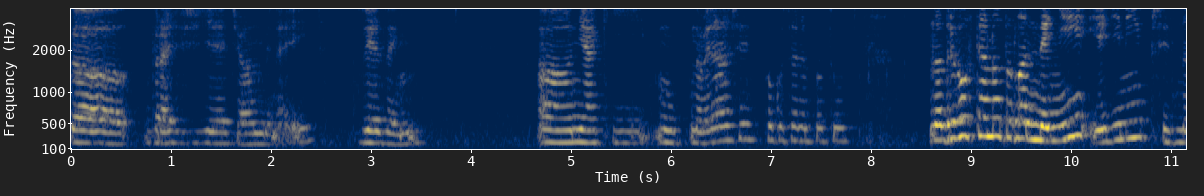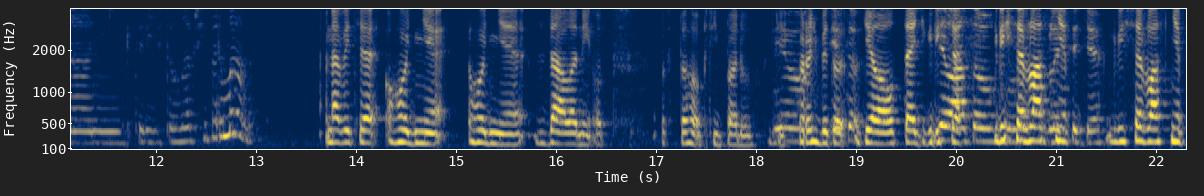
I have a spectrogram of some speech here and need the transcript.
k vraždě John Binney z vězení. Uh, nějaký mu novináři, pokud se nepletu. Na druhou stranu tohle není jediný přiznání, který v tomhle případu máme. A navíc je hodně, hodně vzdálený od, od toho případu. Jo, Proč by to, to- dělal teď, když se, to když, se vlastně, publicitě. když se vlastně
